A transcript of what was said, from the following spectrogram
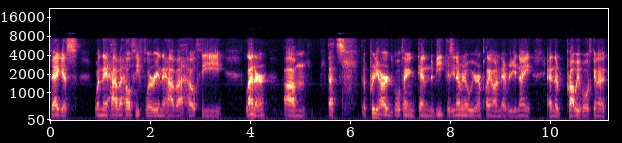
Vegas, when they have a healthy Fleury and they have a healthy Lehner, um, that's a pretty hard goaltending tandem to beat because you never know who you're going to play on every night, and they're probably both going to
